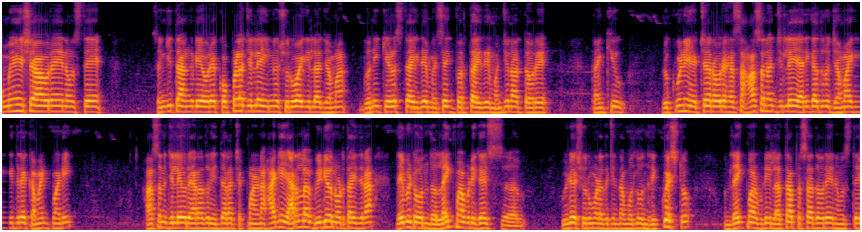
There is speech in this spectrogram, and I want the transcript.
ಉಮೇಶ ಅವರೇ, ನಮಸ್ತೆ. ಸಂಗೀತ ಅಂಗಡಿ ಅವರೇ, ಕೊಪ್ಪಳ ಜಿಲ್ಲೆ ಇನ್ನೂ ಶುರುವಾಗಿಲ್ಲ ಜಮಾ. ಧ್ವನಿ ಕೇಳಿಸ್ತಾ ಇದೆ ಮೆಸೇಜ್ ಬರ್ತಾ ಇದೆ. ಮಂಜುನಾಥ್ ಅವರೇ thank you Rukmini H R ಅವರೇ ಹೆಸ ಹಾಸನ ಜಿಲ್ಲೆ ಯಾರಿಗಾದರೂ ಜಮಾ ಆಗಿದ್ದರೆ ಕಮೆಂಟ್ ಮಾಡಿ. ಹಾಸನ ಜಿಲ್ಲೆಯವರು ಯಾರಾದರೂ ಇದ್ದಾರಾ ಚೆಕ್ ಮಾಡೋಣ. ಹಾಗೆ ಯಾರೆಲ್ಲ ವಿಡಿಯೋ ನೋಡ್ತಾ ಇದ್ದೀರಾ, ದಯವಿಟ್ಟು ಒಂದು ಲೈಕ್ ಮಾಡಿಬಿಡಿ ಗೈಸ್ ವಿಡಿಯೋ ಶುರು ಮಾಡೋದಕ್ಕಿಂತ ಮೊದಲು ಒಂದು ರಿಕ್ವೆಸ್ಟು ಒಂದು ಲೈಕ್ ಮಾಡಿಬಿಡಿ. ಲತಾ ಪ್ರಸಾದ್ ಅವರೇ, ನಮಸ್ತೆ.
